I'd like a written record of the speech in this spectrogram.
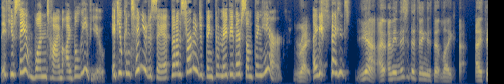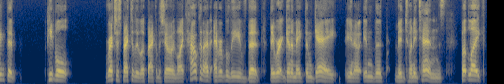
if you say it one time, I believe you. If you continue to say it, then I'm starting to think that maybe there's something here. Right. Like, Yeah, I, I mean, this is the thing is that like I- I think that people retrospectively look back at the show and like, how could I have ever believed that they were going to make them gay, you know, in the mid 2010s? But like,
